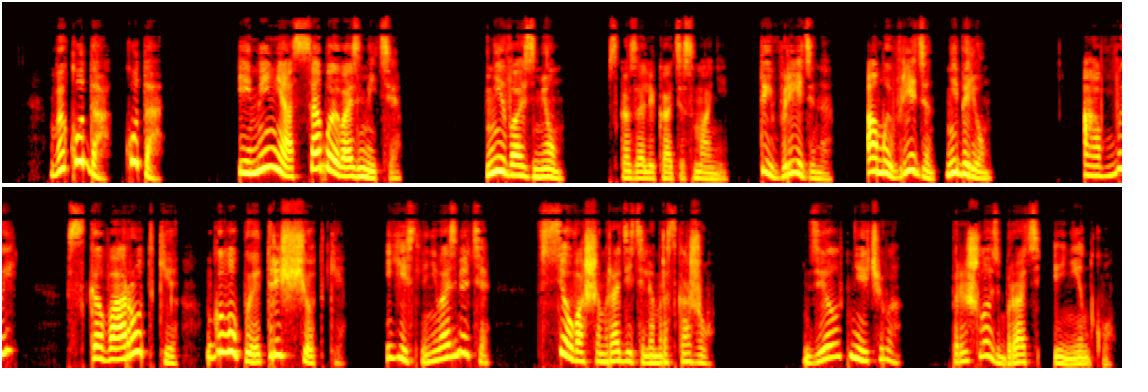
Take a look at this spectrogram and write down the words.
«Вы куда? Куда? И меня с собой возьмите». «Не возьмем», — сказали Катя с Маней. «Ты вредина, а мы вреден не берем». «А вы сковородки, глупые трещотки. Если не возьмете, все вашим родителям расскажу». Делать нечего. Пришлось брать и Нинку.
